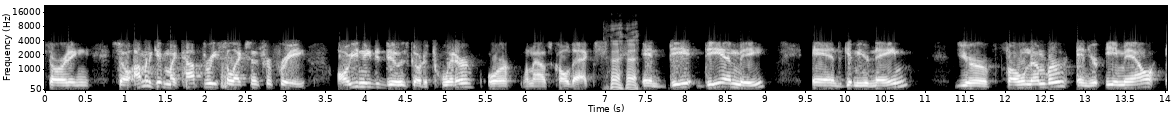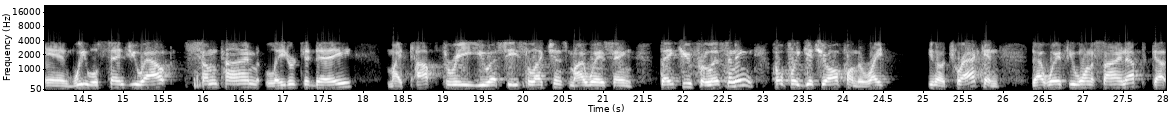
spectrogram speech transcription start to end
starting. So I'm going to give my top three selections for free. All you need to do is go to Twitter, or well, now it's called X, and D- DM me and give me your name, your phone number, and your email, and we will send you out sometime later today my top three UFC selections. My way of saying thank you for listening. Hopefully, get you off on the right, you know, track and that way, if you want to sign up, got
